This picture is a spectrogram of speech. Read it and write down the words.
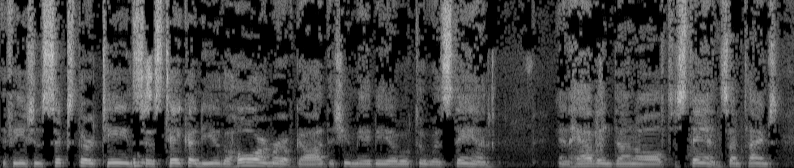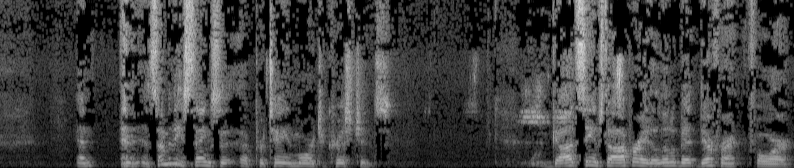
Ephesians 6:13 says, "Take unto you the whole armor of God, that you may be able to withstand, and having done all to stand." Sometimes, and and some of these things uh, pertain more to Christians. God seems to operate a little bit different for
